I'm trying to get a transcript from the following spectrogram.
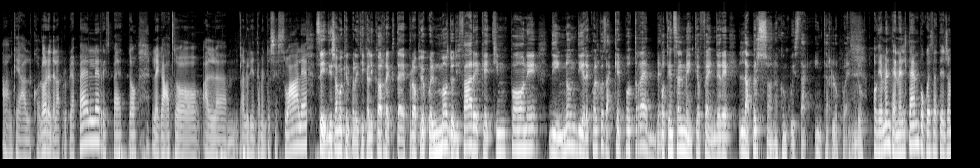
anche al colore della propria pelle, rispetto legato al, all'orientamento sessuale. Sì, diciamo che il politically correct è proprio quel modo di fare che ti impone di non dire qualcosa che potrebbe potenzialmente offendere la persona con cui stai interloquendo. Ovviamente nel tempo questo atteggiamento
